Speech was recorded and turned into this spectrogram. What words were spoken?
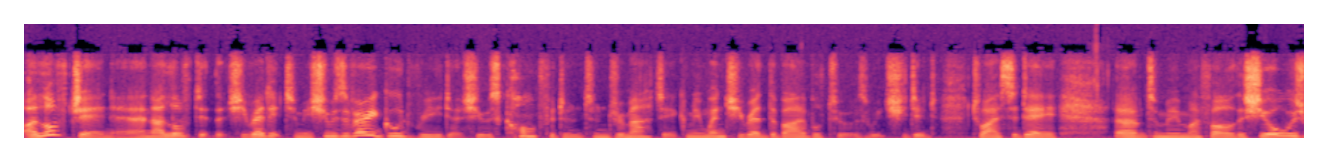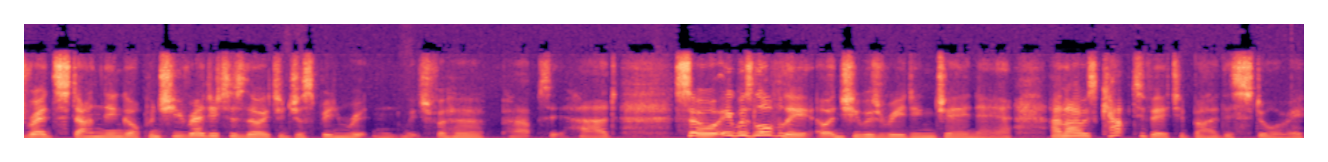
I loved Jane Eyre, and I loved it that she read it to me. She was a very good reader. She was confident and dramatic. I mean, when she read the Bible to us, which she did twice a day um, to me and my father, she always read standing up, and she read it as though it had just been written, which for her, perhaps it had. So it was lovely when she was reading Jane Eyre, and I was captivated by this story.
